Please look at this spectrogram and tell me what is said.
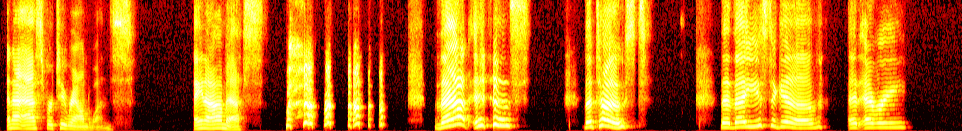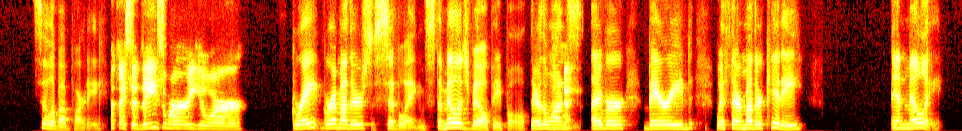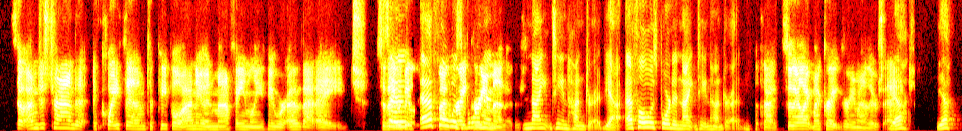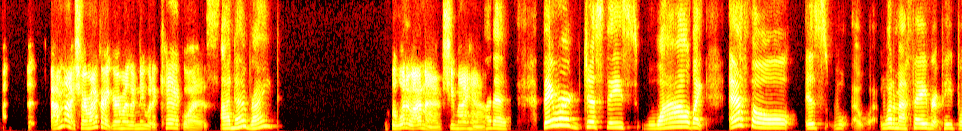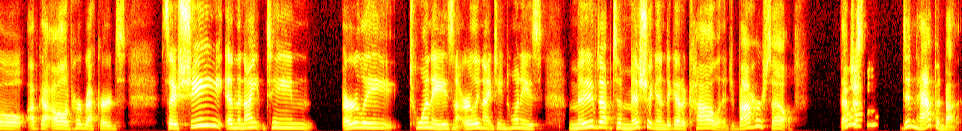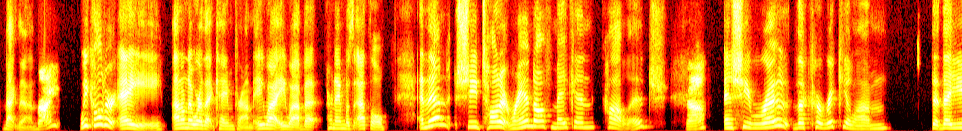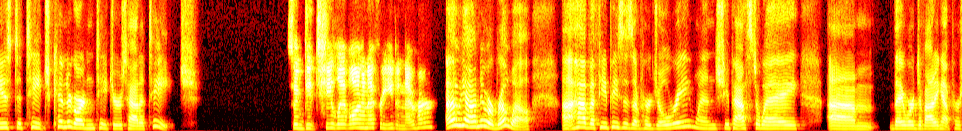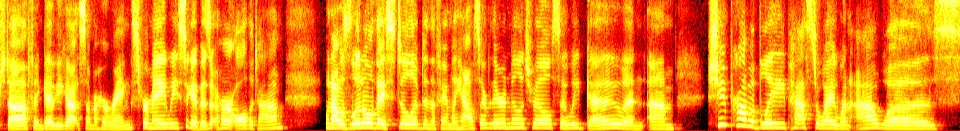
and I asked for two round ones. Ain't I a mess? that is the toast that they used to give at every syllabub party. Okay, so these were your great grandmother's siblings, the Milledgeville people. They're the ones okay. ever buried with their mother Kitty in Millie. So I'm just trying to equate them to people I knew in my family who were of that age. So, so they would be like Ethel was born in 1900. Yeah, Ethel was born in 1900. Okay, so they're like my great grandmother's age. Yeah, yeah. I'm not sure my great grandmother knew what a keg was. I know, right? But what do I know? She might have. I know. They were just these wild, like Ethel is uh, one of my favorite people. I've got all of her records. So she in the 19 early 20s, and early 1920s, moved up to Michigan to go to college by herself. That just didn't happen by, back then. Right. We called her AE. I don't know where that came from, EY, EY, but her name was Ethel. And then she taught at Randolph Macon College. Yeah and she wrote the curriculum that they used to teach kindergarten teachers how to teach. So, did she live long enough for you to know her? Oh, yeah, I knew her real well. I have a few pieces of her jewelry when she passed away. Um, they were dividing up her stuff, and Gogi got some of her rings for me. We used to go visit her all the time. When I was little, they still lived in the family house over there in Milledgeville. So we'd go and um, she probably passed away when I was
